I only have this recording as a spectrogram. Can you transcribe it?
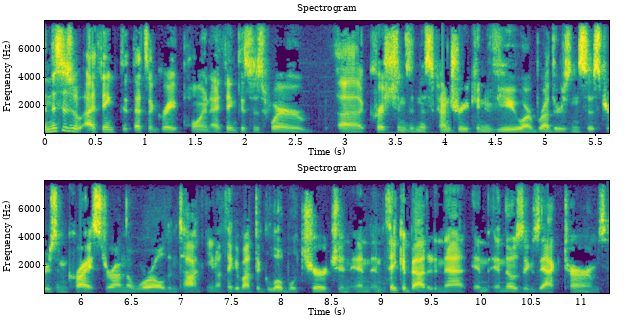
And this is, I think that that's a great point. I think this is where uh, Christians in this country can view our brothers and sisters in Christ around the world and talk, you know, think about the global church and, and, and think about it in that in, in those exact terms.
